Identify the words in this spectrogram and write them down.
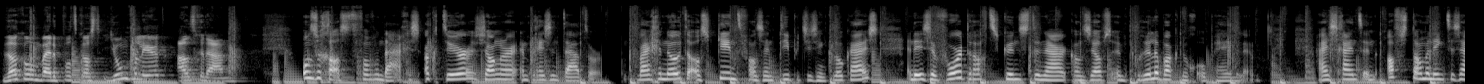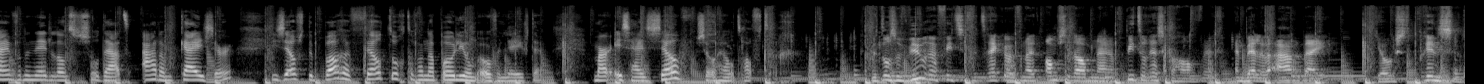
Welkom bij de podcast Jong Geleerd, Oud Gedaan. Onze gast van vandaag is acteur, zanger en presentator. Wij genoten als kind van zijn typetjes in Klokhuis en deze voordrachtskunstenaar kan zelfs een prullenbak nog ophemelen. Hij schijnt een afstammeling te zijn van de Nederlandse soldaat Adam Keizer, die zelfs de barre veldtochten van Napoleon overleefde. Maar is hij zelf zo heldhaftig? Met onze wielrenfietsen vertrekken we vanuit Amsterdam naar een pittoreske halfweg en bellen we aan bij Joost Prinsen.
